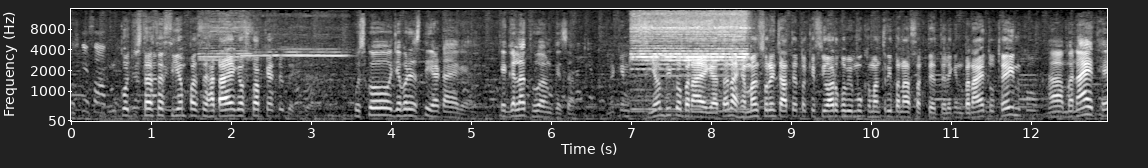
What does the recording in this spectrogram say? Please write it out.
उसके साथ उनको जिस तरह से सीएम पद से हटाया गया उसको आप कैसे देखते हैं? उसको ज़बरदस्ती हटाया गया ये गलत हुआ उनके साथ। लेकिन सीएम भी तो बनाया गया था ना। हेमंत सोरेन चाहते तो किसी और को भी मुख्यमंत्री बना सकते थे लेकिन बनाए तो थे इनको। हाँ बनाए थे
